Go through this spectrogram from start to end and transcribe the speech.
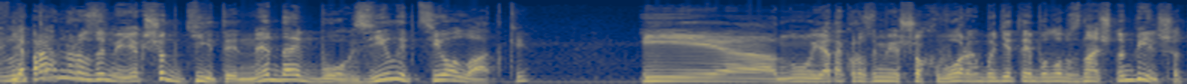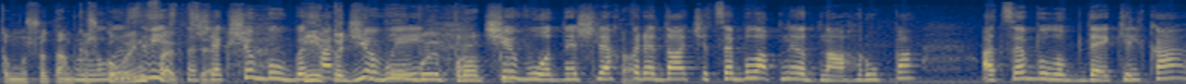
Я миття правильно посуду. розумію, якщо б діти, не дай Бог, з'їли б ці оладки. І е, ну я так розумію, що хворих би дітей було б значно більше, тому що там кишкова ну, звісно інфекція. ж, якщо був би І тоді харчовий був би про- чи водний шлях Так. передачі, це була б не одна група, а це було б декілька.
